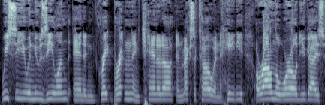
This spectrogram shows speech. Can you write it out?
we see you in New Zealand and in Great Britain and Canada and Mexico and Haiti, around the world. You guys,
